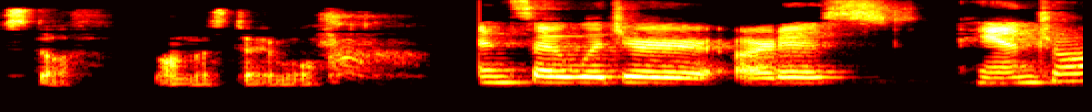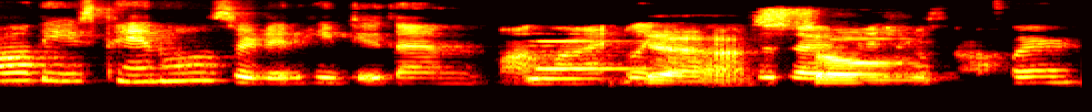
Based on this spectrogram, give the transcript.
stuff on this table. And so, would your artist hand draw these panels, or did he do them online? Like, yeah, so software?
